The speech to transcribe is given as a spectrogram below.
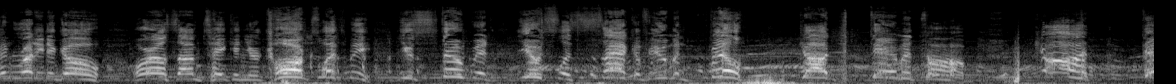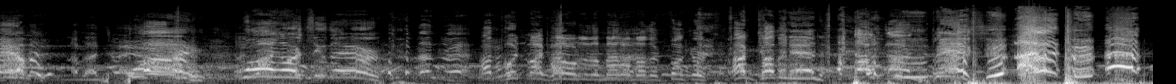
and ready to go! Or else I'm taking your corpse with me! You stupid, useless sack of human filth! God damn it, Tom! God damn it! I'm not trying. Why? Why aren't you there? I'm putting my pedal to the metal, motherfucker. I'm coming in. Oh, God, bitch.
